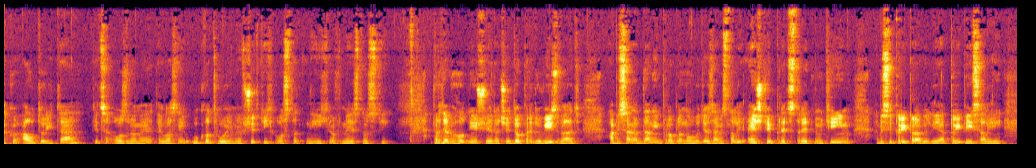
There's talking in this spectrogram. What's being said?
Ako autorita, keď sa ozveme, tak vlastne ukotvujeme všetkých ostatných v miestnosti. A preto je vhodnejšie radšej dopredu vyzvať, aby sa nad daným problémom ľudia zamysleli ešte pred stretnutím, aby si pripravili a pripísali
